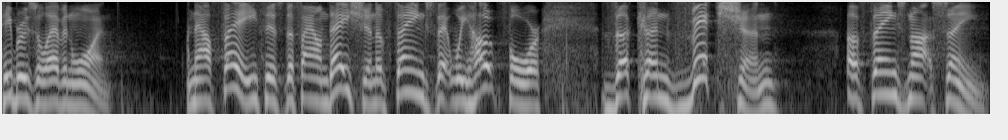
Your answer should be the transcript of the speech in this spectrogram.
Hebrews 11 1. Now, faith is the foundation of things that we hope for, the conviction of things not seen.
